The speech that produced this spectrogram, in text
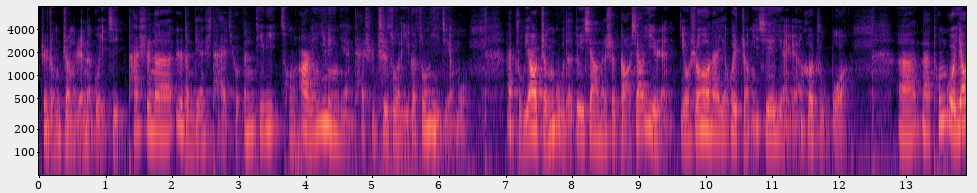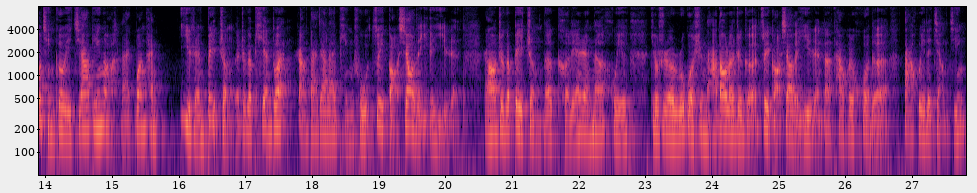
这种整人的轨迹，它是呢日本电视台就 NTV 从二零一零年开始制作的一个综艺节目。那主要整蛊的对象呢是搞笑艺人，有时候呢也会整一些演员和主播。呃，那通过邀请各位嘉宾啊来观看艺人被整的这个片段，让大家来评出最搞笑的一个艺人。然后这个被整的可怜人呢，会就是如果是拿到了这个最搞笑的艺人呢，他会获得大会的奖金。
